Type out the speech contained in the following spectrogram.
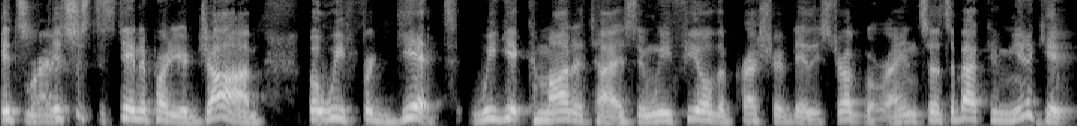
It's Right. it's just a standard part of your job, but we forget, we get commoditized and we feel the pressure of daily struggle, right? And so it's about communicating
